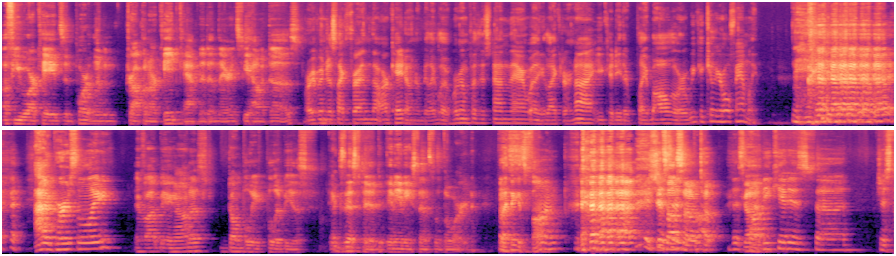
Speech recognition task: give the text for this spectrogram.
a few arcades in Portland and drop an arcade cabinet in there and see how it does. Or even just like threaten the arcade owner and be like, look, we're gonna put this down there, whether you like it or not. You could either play ball or we could kill your whole family. I personally, if I'm being honest, don't believe Polybius existed in any sense of the word. But I think it's fun. it's it's, just also this, to- this go ahead. Bobby kid is uh, just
